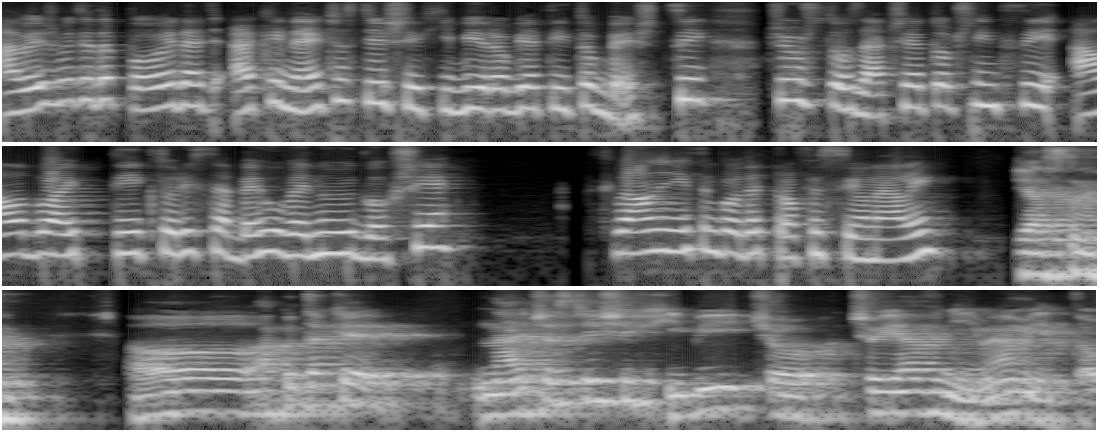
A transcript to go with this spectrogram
A vieš mi teda povedať, aké najčastejšie chyby robia títo bežci, či už to začiatočníci, alebo aj tí, ktorí sa behu venujú dlhšie? Schválne nechcem povedať profesionáli. Jasné. Ako také najčastejšie chyby, čo, čo ja vnímam, je to,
